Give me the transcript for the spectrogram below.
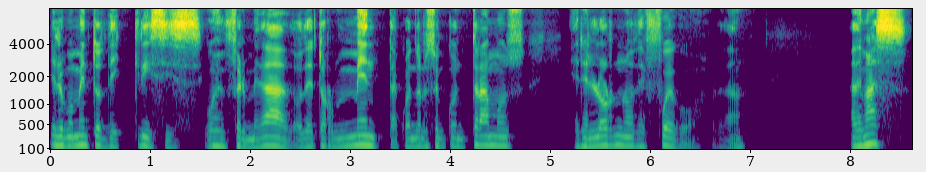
en los momentos de crisis o enfermedad o de tormenta, cuando nos encontramos en el horno de fuego, ¿verdad? Además,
